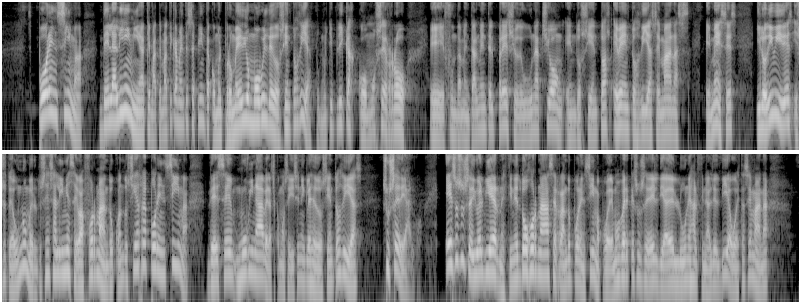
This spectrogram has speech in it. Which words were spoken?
por encima de la línea que matemáticamente se pinta como el promedio móvil de 200 días. Tú multiplicas cómo cerró eh, fundamentalmente el precio de una acción en 200 eventos, días, semanas, eh, meses, y lo divides y eso te da un número. Entonces esa línea se va formando cuando cierra por encima de ese moving average, como se dice en inglés, de 200 días, sucede algo. Eso sucedió el viernes, tiene dos jornadas cerrando por encima. Podemos ver qué sucede el día del lunes al final del día o esta semana,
